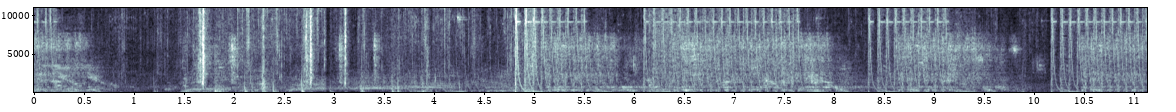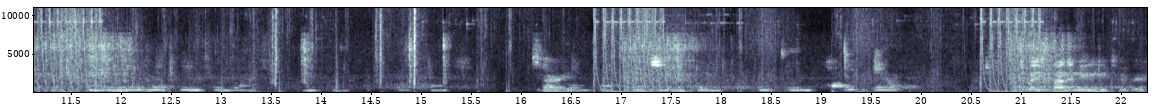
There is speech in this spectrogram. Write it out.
with you? Sorry. Found a new YouTuber.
